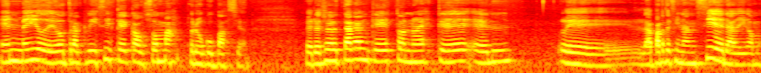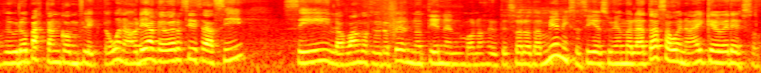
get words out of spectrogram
en medio de otra crisis que causó más preocupación. Pero ellos destacan que esto no es que el, eh, la parte financiera, digamos, de Europa está en conflicto. Bueno, habría que ver si es así, si los bancos europeos no tienen bonos del tesoro también y se sigue subiendo la tasa. Bueno, hay que ver eso.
